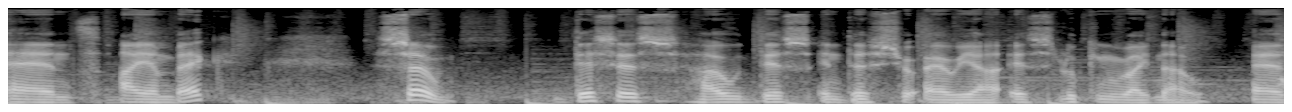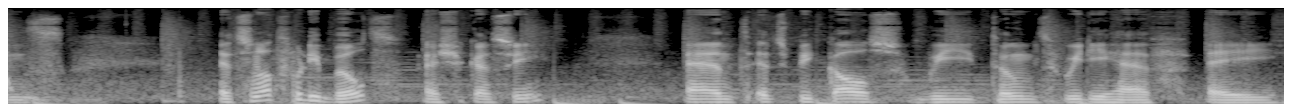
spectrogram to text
And I am back. So this is how this industrial area is looking right now. And it's not fully built, as you can see. And it's because we don't really have a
